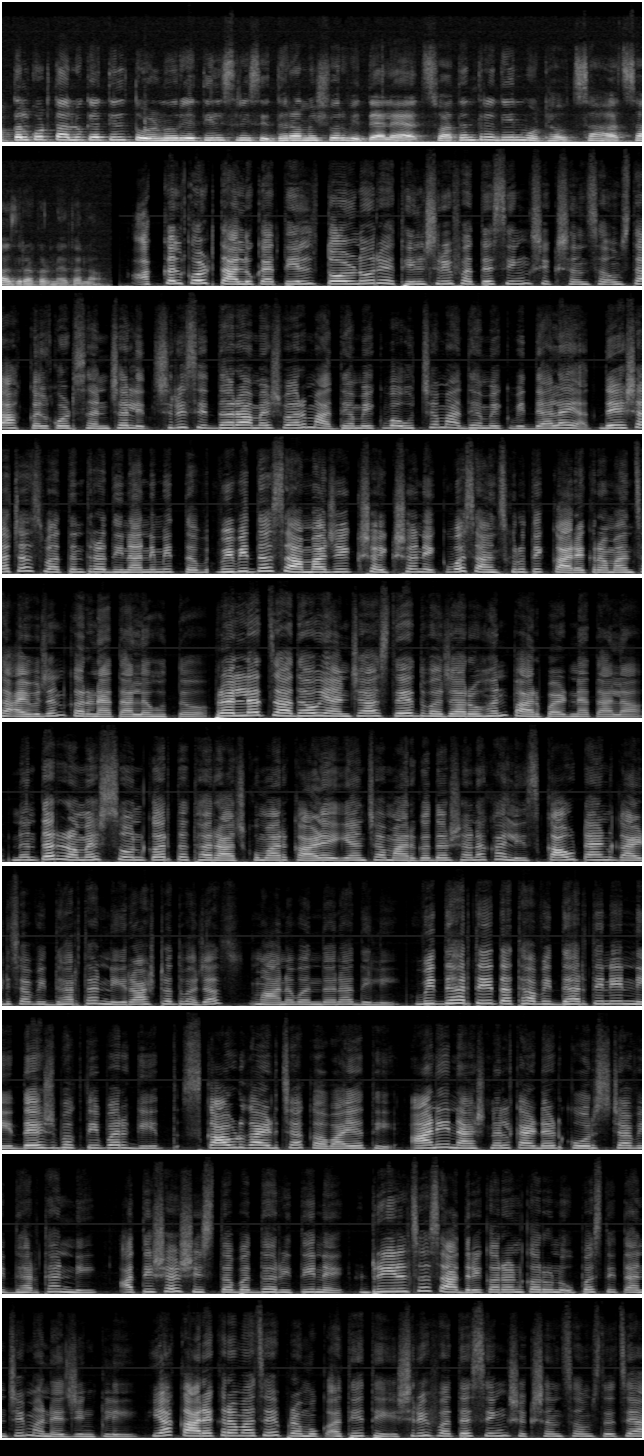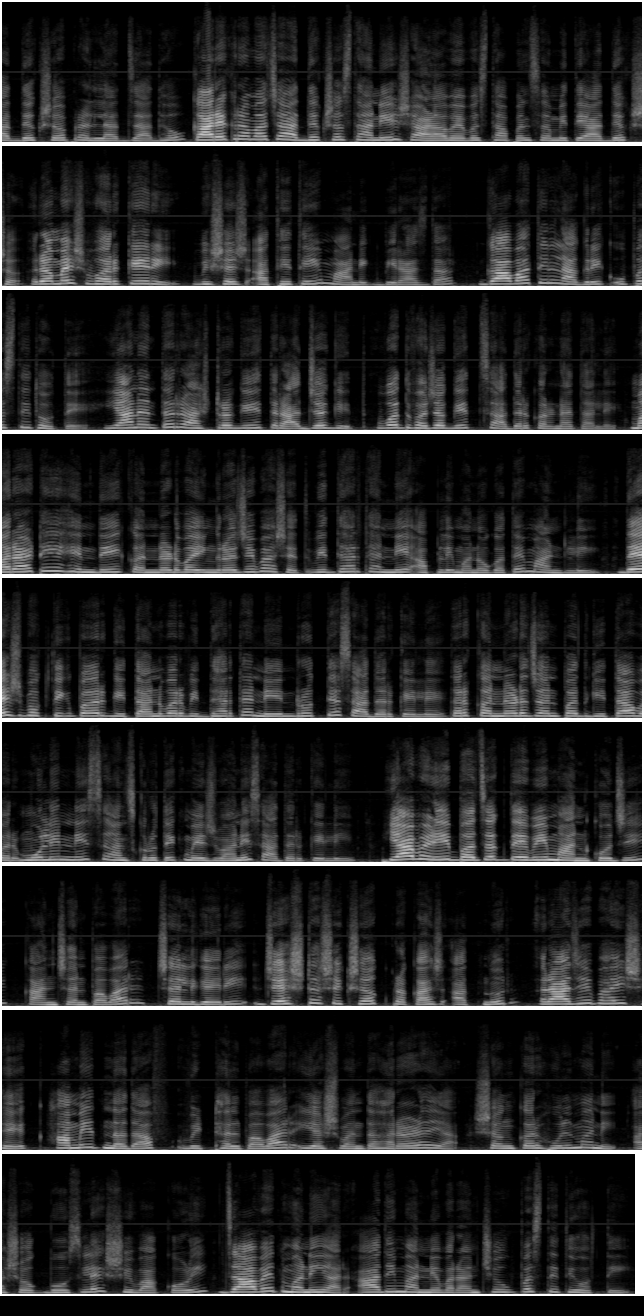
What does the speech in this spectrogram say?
अक्कलकोट तालुक्यातील तोळणूर येथील श्री सिद्धरामेश्वर विद्यालयात स्वातंत्र्य दिन मोठ्या उत्साहात साजरा करण्यात आला. अक्कलकोट तालुक्यातील तोरणूर येथील श्री फतेसिंग शिक्षण संस्था अक्कलकोट संचलित श्री सिद्धरामेश्वर माध्यमिक व उच्च माध्यमिक विद्यालयात देशाच्या स्वातंत्र्य दिनानिमित्त विविध सामाजिक शैक्षणिक व सांस्कृतिक कार्यक्रमांचं आयोजन करण्यात आलं होतं. प्रल्हाद जाधव यांच्या हस्ते ध्वजारोहण पार पाडण्यात आला. नंतर रमेश सोनकर तथा राजकुमार काळे यांच्या मार्गदर्शनाखाली स्काउट अँड गाईडच्या विद्यार्थ्यांनी राष्ट्रध्वजास मानवंदना दिली. विद्यार्थी तथा विद्यार्थिनींनी देशभक्तीपर गीत स्काउट गाईडच्या कवायती आणि नॅशनल कॅडेट कोर्सच्या विद्यार्थ्यांनी अतिशय शिस्तबद्ध रीतीने ड्रिलचं सादरीकरण करून उपस्थितांची मने जिंकली. या कार्यक्रमाचे प्रमुख अतिथी श्री फतेसिंग शिक्षण संस्थेचे अध्यक्ष प्रल्हाद जाधव कार्यक्रमाच्या अध्यक्षस्थानी शाळा व्यवस्थापन समिती अध्यक्ष रमेश वरकेरी विशेष अतिथी मानिक बिराजदार गावातील नागरिक उपस्थित होते. यानंतर राष्ट्रगीत राज्यगीत व ध्वजगीत सादर करण्यात आले. मराठी हिंदी कन्नड व इंग्रजी भाषेत विद्यार्थ्यांनी आपली मनोगते मांडली. देशभक्तीपर गीतांवर विद्यार्थ्यांनी नृत्य सादर केले तर कन्नड जनपद गीतावर मुलींनी सांस्कृतिक मेजवानी सादर केली. यावेळी भजक देवी मानकोजी कांचन पवार चलगेरी ज्येष्ठ शिक्षक प्रकाश आतनूर राजेभाई शेख हामिद नदाफ विठ्ठल पवार यशवंत हरळया शंकर हुलमनी अशोक भोसले शिवा कोळी जावेद मणियार आदी मान्यवरांची उपस्थिती होती.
